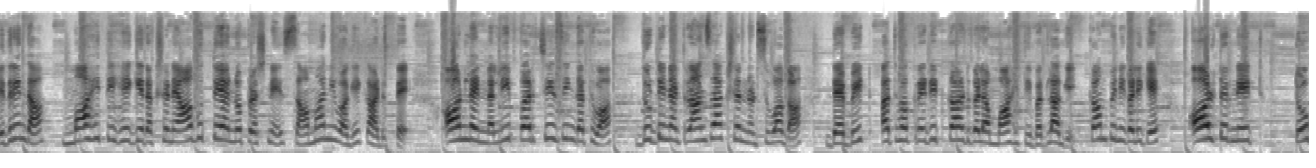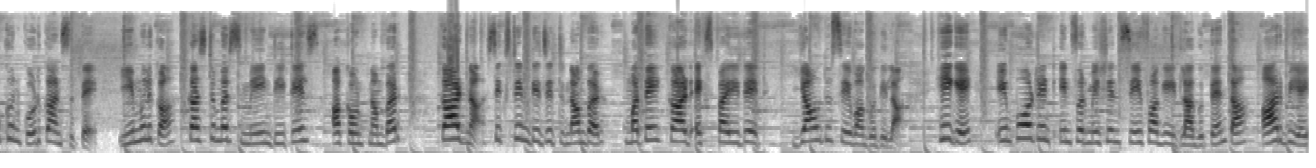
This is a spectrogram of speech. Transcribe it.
ಇದರಿಂದ ಮಾಹಿತಿ ಹೇಗೆ ರಕ್ಷಣೆ ಆಗುತ್ತೆ ಅನ್ನೋ ಪ್ರಶ್ನೆ ಸಾಮಾನ್ಯವಾಗಿ ಕಾಡುತ್ತೆ. ಆನ್ಲೈನ್ನಲ್ಲಿ ಪರ್ಚೇಸಿಂಗ್ ಅಥವಾ ದುಡ್ಡಿನ ಟ್ರಾನ್ಸಾಕ್ಷನ್ ನಡೆಸುವಾಗ ಡೆಬಿಟ್ ಅಥವಾ ಕ್ರೆಡಿಟ್ ಕಾರ್ಡ್ಗಳ ಮಾಹಿತಿ ಬದಲಾಗಿ ಕಂಪನಿಗಳಿಗೆ ಆಲ್ಟರ್ನೇಟ್ ಟೋಕನ್ ಕೋಡ್ ಕಾಣಿಸುತ್ತೆ. ಈ ಮೂಲಕ customers main details, account number, ಕಾರ್ಡ್ನ ಸಿಕ್ಸ್ಟೀನ್ ಡಿಜಿಟ್ ನಂಬರ್ ಮತ್ತೆ ಕಾರ್ಡ್ ಎಕ್ಸ್ಪೈರಿ ಡೇಟ್ ಯಾವುದು ಸೇವ್ ಆಗೋದಿಲ್ಲ. ಹೀಗೆ ಇಂಪಾರ್ಟೆಂಟ್ ಇನ್ಫಾರ್ಮೇಶನ್ ಸೇಫ್ ಆಗಿ ಇಡಲಾಗುತ್ತೆ ಅಂತ ಆರ್ಬಿಐ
